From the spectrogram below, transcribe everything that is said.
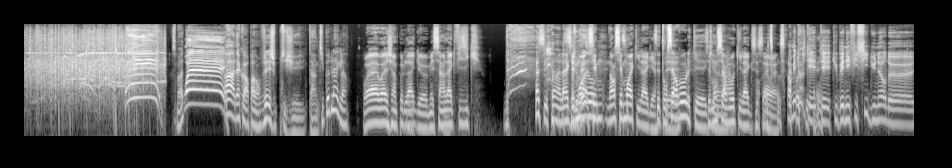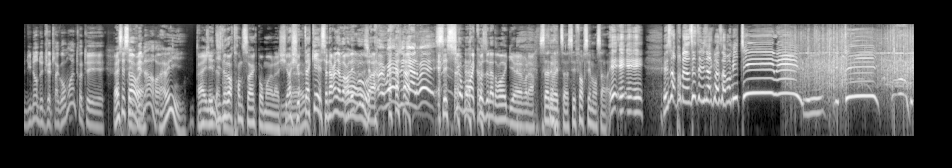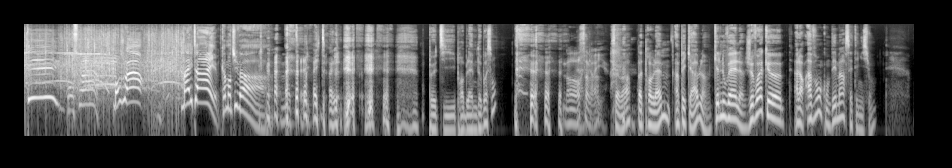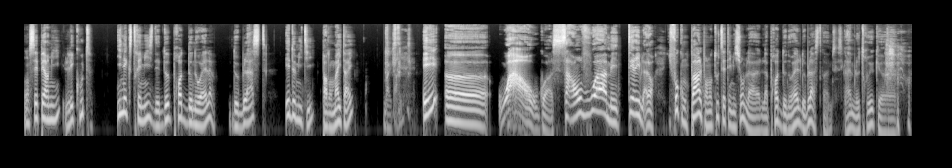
Oui Smart Ouais Ah d'accord, pardon. J'ai- j'ai- j'ai- T'as un petit peu de lag là. Ouais, ouais, j'ai un peu de lag, euh, mais c'est un lag physique. Ah, c'est pas un lag. C'est moi, non, c'est moi qui lag. C'est ton cerveau qui est. C'est qui mon a- cerveau qui lag, c'est ça. Ah, mais toi, tu bénéficies d'une heure de d'une heure de jet lag en moins, toi, t'es Ouais, c'est ça, t'es ouais. vénard. Ah oui. Ah, il est tranquille, 19h35 pour moi là. Je suis, ah, je suis au taquet, ça n'a rien à voir Ouais, avec vous. c'est- ah. Ah ouais, génial, ouais. C'est sûrement à cause de la drogue, euh, voilà. Ça doit être ça, c'est forcément ça. Et, et, et, et, et ça représente cette émission avec moi, ça va Mitty, oui. Mitty, oh, Mitty. Bonsoir. Bonsoir, My time, comment tu vas? My time. Petit problème de boisson? Non, ça va. Ça va, pas de problème, impeccable. Quelle nouvelle? Je vois que, alors avant qu'on démarre cette émission, on s'est permis l'écoute in extremis des deux prods de Noël, de Blast et de Mitty, pardon, My Tai. Et euh, waouh, quoi, ça envoie, mais terrible. Alors, il faut qu'on parle pendant toute cette émission de la, de la prod de Noël de Blast, quand même. C'est quand même le truc. euh,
